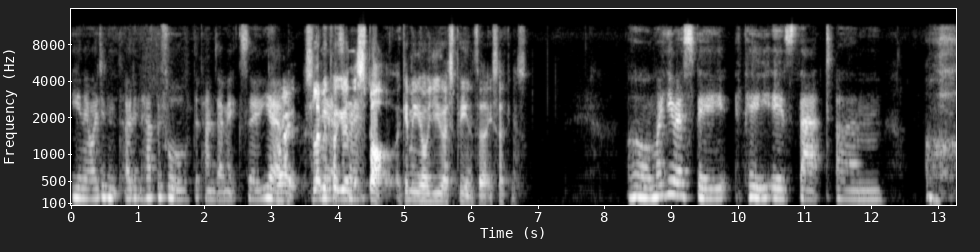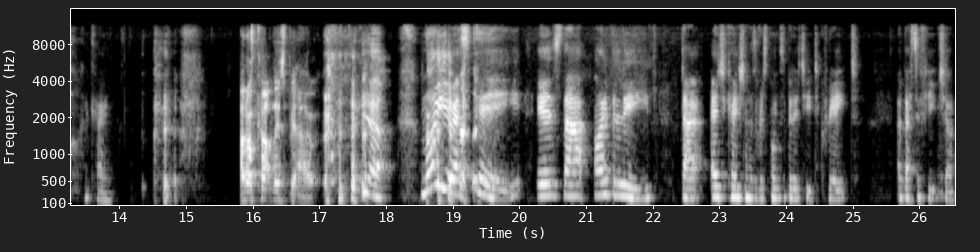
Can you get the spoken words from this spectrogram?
you know I didn't I didn't have before the pandemic. So yeah, Right. So let me Yeah, put you in the spot. Give me your USP in thirty seconds. Oh, my USB P is that. Um, oh, okay. And I'll cut this bit out. Yeah, my USP is that I believe that education has a responsibility to create a better future.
